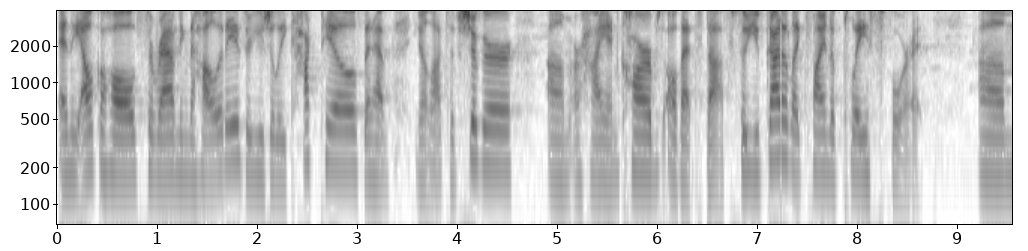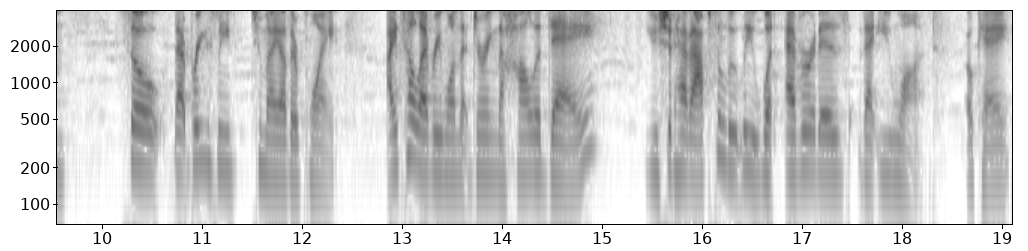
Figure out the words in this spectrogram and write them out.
And the alcohol surrounding the holidays are usually cocktails that have, you know, lots of sugar, um, or high end carbs, all that stuff. So you've got to like find a place for it. Um, so that brings me to my other point. I tell everyone that during the holiday, you should have absolutely whatever it is that you want. Okay.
